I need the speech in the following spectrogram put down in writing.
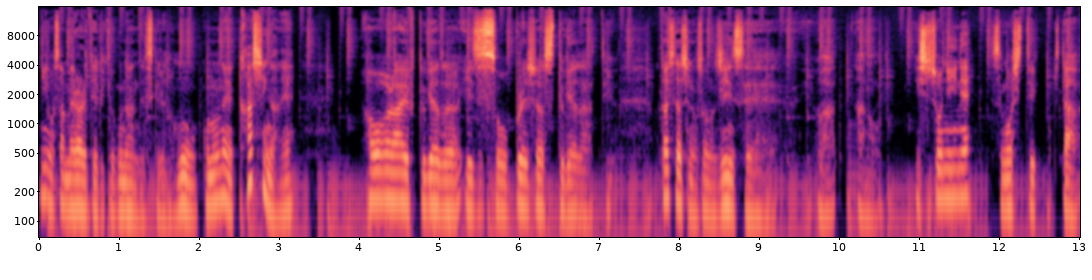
に収められている曲なんですけれども、はい、このね歌詞がね「Our life together is so precious together」っていう私たちのその人生はあの一緒にね過ごしてきた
